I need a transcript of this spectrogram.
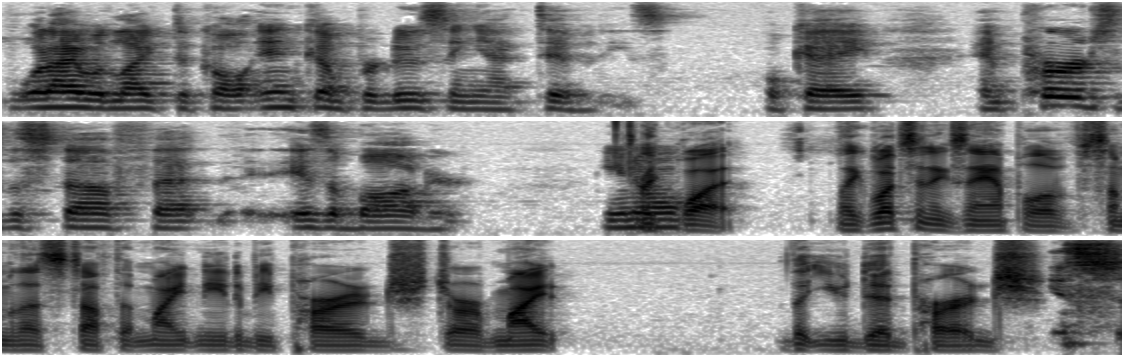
what I would like to call income producing activities. Okay. And purge the stuff that is a bogger. You know, like what? Like what's an example of some of that stuff that might need to be purged or might that you did purge? It's,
